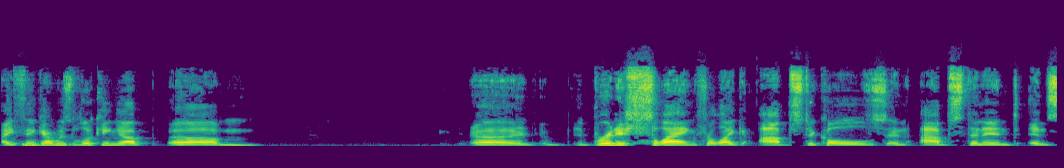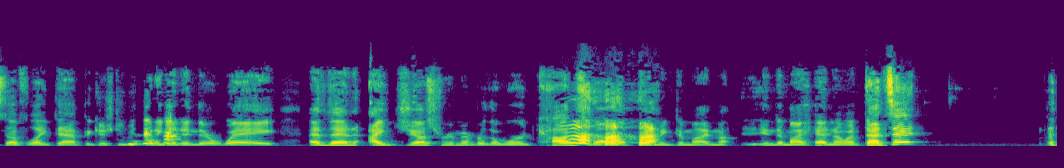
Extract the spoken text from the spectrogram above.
I think I was looking up um, uh, British slang for like obstacles and obstinate and stuff like that because she was going to get in their way. And then I just remember the word codswallop coming to my into my head, and I went, "That's it."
